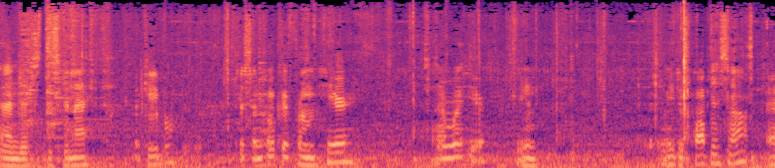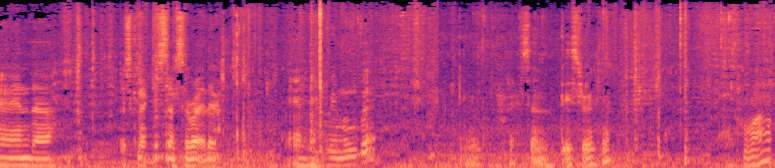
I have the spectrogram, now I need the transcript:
and just disconnect the cable. Just unhook it from here and right here. You need to pop this out and uh, disconnect the sensor right there. And remove it. Press on this right here. Pull out.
